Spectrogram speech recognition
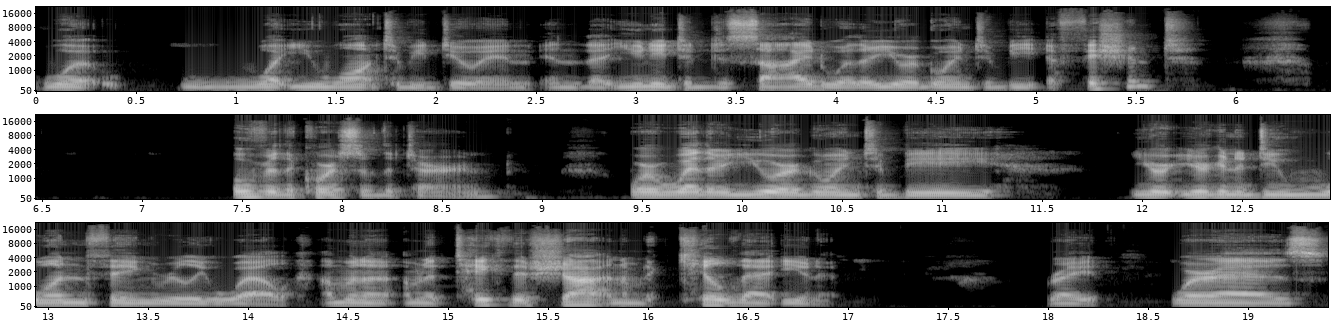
what what you want to be doing and that you need to decide whether you are going to be efficient over the course of the turn or whether you are going to be you're you're going to do one thing really well. I'm going to I'm going to take this shot and I'm going to kill that unit. Right? Whereas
